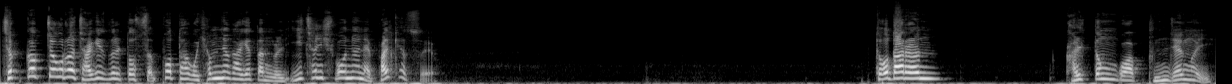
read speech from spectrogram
적극적으로 자기들도 서포트하고 협력하겠다는 걸 2015년에 밝혔어요. 또 다른 갈등과 분쟁의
